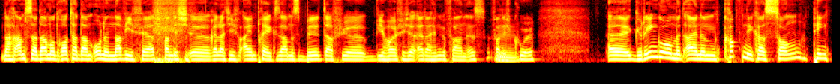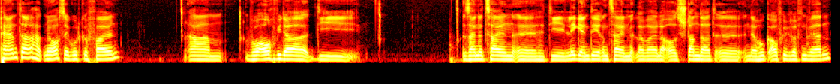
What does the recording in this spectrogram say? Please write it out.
nach Amsterdam und Rotterdam ohne Navi fährt, fand ich äh, relativ einprägsames Bild dafür, wie häufig er da hingefahren ist. Fand Mhm. ich cool. Äh, Gringo mit einem Kopfnicker-Song, Pink Panther, hat mir auch sehr gut gefallen. Ähm, wo auch wieder die seine Zeilen, äh, die legendären Zeilen mittlerweile aus Standard äh, in der Hook aufgegriffen werden.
